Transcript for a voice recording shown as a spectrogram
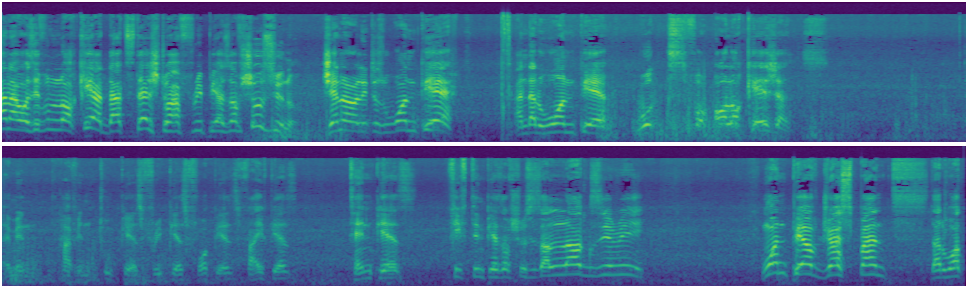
And I was even lucky at that stage to have three pairs of shoes, you know. Generally, it is one pair. And that one pair works for all occasions. I mean, having two pairs, three pairs, four pairs, five pairs, ten pairs, fifteen pairs of shoes is a luxury. One pair of dress pants, that what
